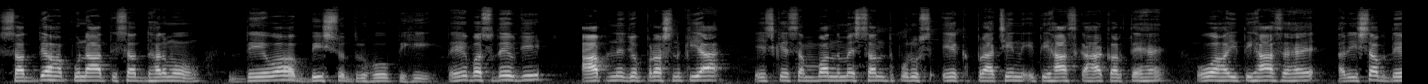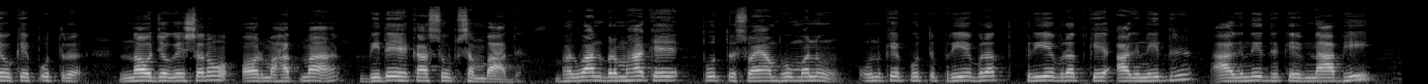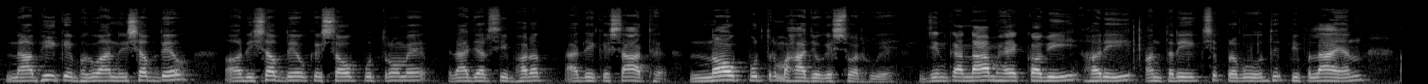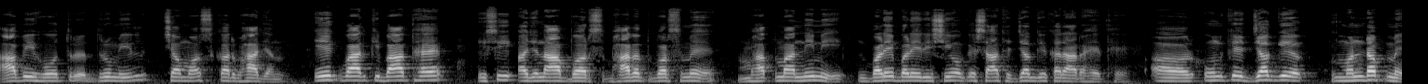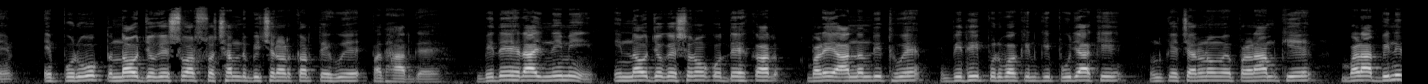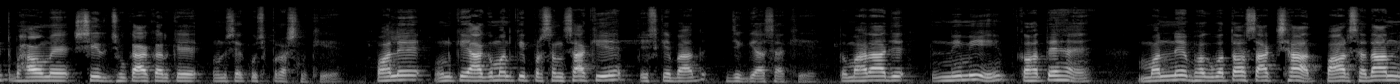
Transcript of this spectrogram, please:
सद्य पुनाति सद्धर्मो देव विश्व द्रोहोपि तो हे वसुदेव जी आपने जो प्रश्न किया इसके संबंध में संत पुरुष एक प्राचीन इतिहास कहा करते हैं। वह इतिहास है ऋषभ देव के पुत्र नव जोगेश्वरों और महात्मा विदेह का शुभ संवाद। भगवान ब्रह्मा के पुत्र स्वयंभू मनु, उनके पुत्र प्रिय व्रत प्रिय व्रत के आग्निध्र आग्निध्र के नाभि नाभि के भगवान ऋषभ देव और ऋषभ देव के सौ पुत्रों में राजर्षि भरत आदि के साथ नौ पुत्र महाजोगेश्वर हुए। जिनका नाम है कवि, हरि, अंतरिक्ष, प्रबुद्ध, पिपलायन, आबिहोत्र, द्रुमिल, चमस, करभाजन। एक बार की बात है, इसी अजनाब वर्ष, भारत वर्ष में महात्मा निमी बड़े बड़े ऋषियों के साथ यज्ञ करा रहे थे। और उनके यज्ञ मंडप में पूर्वोक्त नव जोगेश्वर स्वच्छंद विचरण करते हुए पधार गए। विदेह राज निमी इन नव जोगेश्वरों को देखकर बड़े आनंदित हुए। विधि पूर्वक इनकी पूजा की, उनके चरणों में प्रणाम किए। बड़ा विनित भाव में सिर झुका करके उनसे कुछ प्रश्न किए। पहले उनके आगमन की प्रशंसा किए, इसके बाद जिज्ञासा किए। तो महाराज निमी कहते हैं मन ने भगवता साक्षात पार्षदान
